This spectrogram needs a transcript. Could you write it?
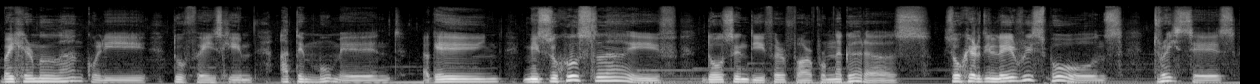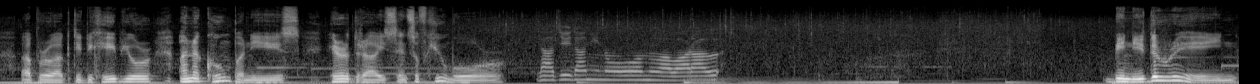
by her melancholy to face him at the moment. Again, Mizuho's life doesn't differ far from Nagara's, so her delayed response traces a proactive behavior and accompanies her dry sense of humor. Beneath the rain,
